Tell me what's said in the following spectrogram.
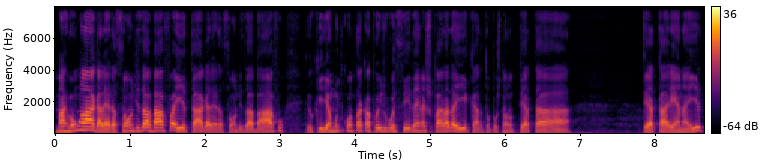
Mas vamos lá, galera. Só um desabafo aí, tá, galera? Só um desabafo. Eu queria muito contar com o apoio de vocês aí nas paradas aí, cara. Tô postando Teta, teta Arena aí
